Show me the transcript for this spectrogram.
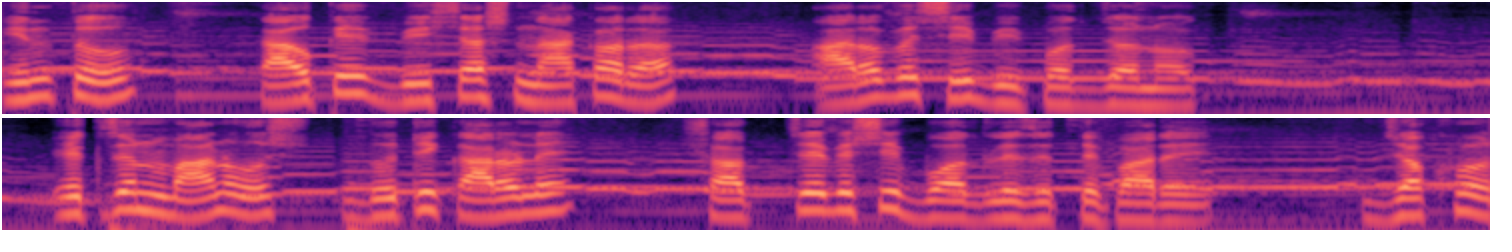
কিন্তু কাউকে বিশ্বাস না করা আরও বেশি বিপজ্জনক। একজন মানুষ দুটি কারণে সবচেয়ে বেশি বদলে যেতে পারে। যখন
